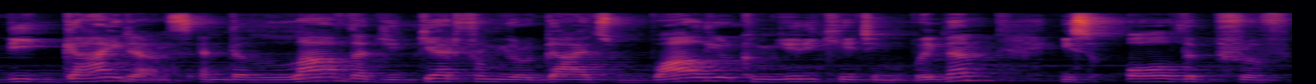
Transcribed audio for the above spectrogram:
the guidance and the love that you get from your guides while you're communicating with them is all the proof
